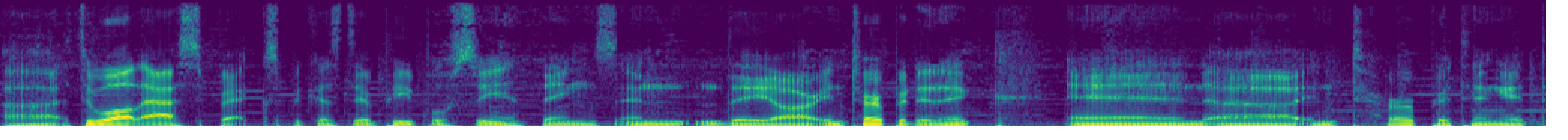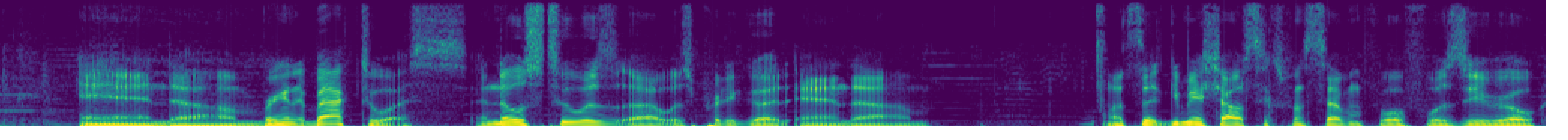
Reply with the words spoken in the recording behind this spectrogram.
Uh, through all aspects, because there are people seeing things and they are interpreting it and uh, interpreting it and um, bringing it back to us. And those two was uh, was pretty good. And um, that's it. Give me a shout 617 440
